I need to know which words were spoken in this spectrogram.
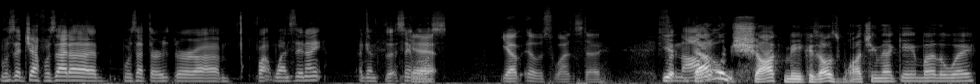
was that Jeff? Was that a was that Thursday or uh, Wednesday night against the St. Yeah. Louis? Yep, it was Wednesday. Yeah, that one shocked me because I was watching that game, by the way,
